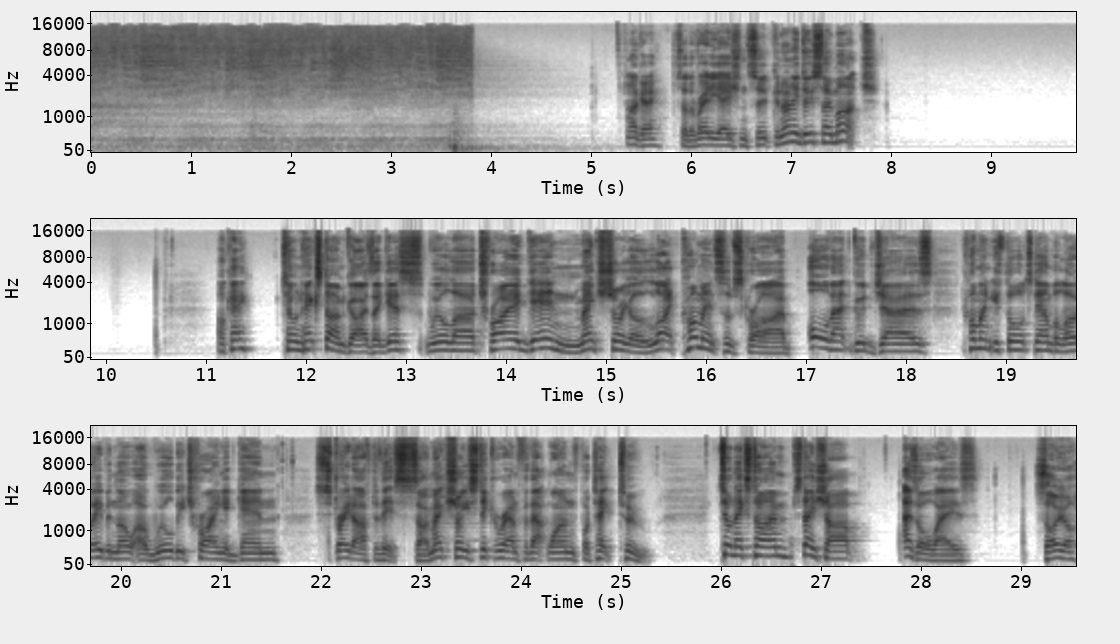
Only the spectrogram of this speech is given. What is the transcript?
Okay, so the radiation suit can only do so much. Okay, till next time, guys, I guess we'll uh, try again. Make sure you like, comment, subscribe, all that good jazz. Comment your thoughts down below, even though I will be trying again straight after this. So make sure you stick around for that one for take two. Till next time, stay sharp. As always, see ya.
